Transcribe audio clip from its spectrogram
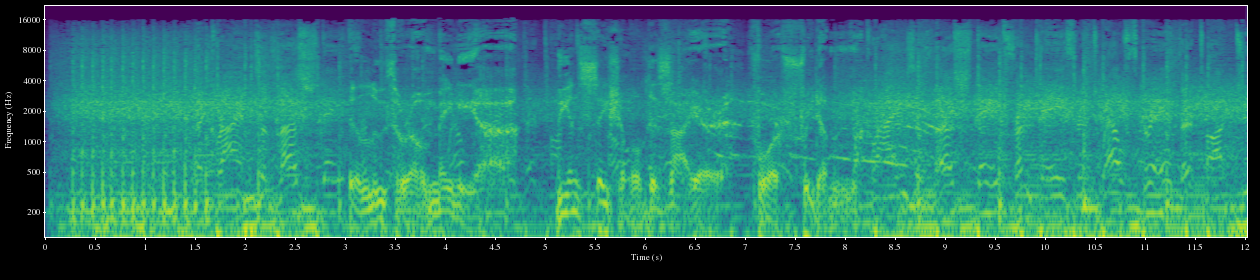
The crimes of the state. Eleutheromania, the insatiable desire for freedom. Crimes of the state from K through 12th grade. They're taught to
